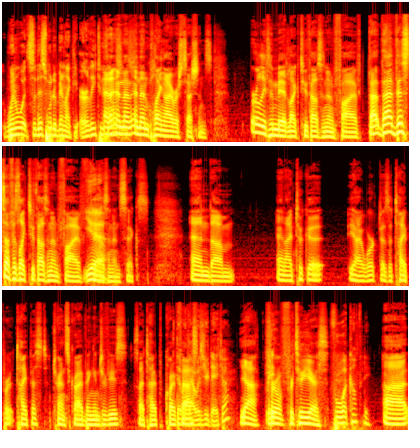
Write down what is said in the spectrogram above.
When would so this would have been like the early 2000s? and and then, and then playing Irish sessions, early to mid like 2005. That that this stuff is like 2005, Yeah. 2006, and um, and I took a yeah, I worked as a typer, typist, transcribing interviews. So I type quite That, fast. that was your day job yeah, for for two years. for what company? Uh,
